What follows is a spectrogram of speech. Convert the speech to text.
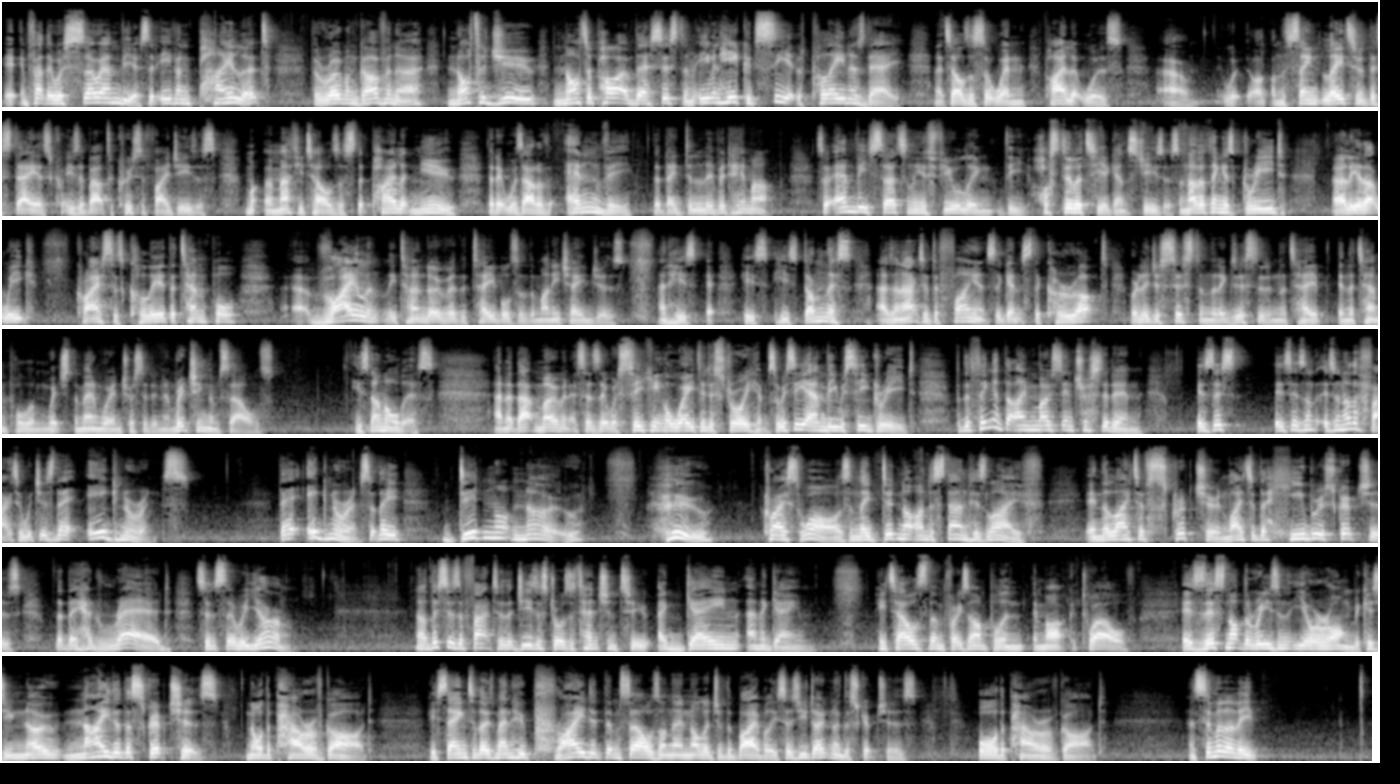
In fact, they were so envious that even Pilate, the Roman governor, not a Jew, not a part of their system, even he could see it as plain as day. And it tells us that when Pilate was um, on the same later this day as he's about to crucify Jesus, uh, Matthew tells us that Pilate knew that it was out of envy that they delivered him up. So envy certainly is fueling the hostility against Jesus. Another thing is greed. Earlier that week, Christ has cleared the temple. Uh, violently turned over the tables of the money changers. And he's, he's, he's done this as an act of defiance against the corrupt religious system that existed in the, ta- in the temple in which the men were interested in enriching themselves. He's done all this. And at that moment, it says they were seeking a way to destroy him. So we see envy, we see greed. But the thing that I'm most interested in is this is, is, an, is another factor, which is their ignorance. Their ignorance, that they did not know who Christ was and they did not understand his life in the light of Scripture, in light of the Hebrew Scriptures that they had read since they were young. Now, this is a factor that Jesus draws attention to again and again. He tells them, for example, in, in Mark 12, Is this not the reason that you are wrong? Because you know neither the Scriptures nor the power of God. He's saying to those men who prided themselves on their knowledge of the Bible, He says, You don't know the Scriptures or the power of God. And similarly,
